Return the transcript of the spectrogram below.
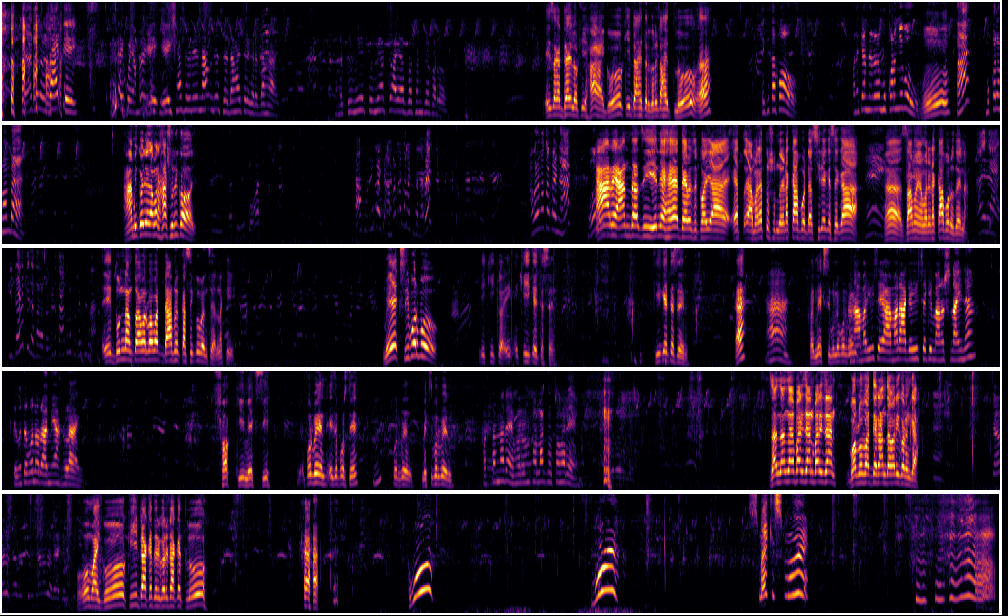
এই শাশুড়ির নাম ঘরে মানে তুমি তুমি একটা আয়ার প্রশংসা করো। এই জায়গার ডাইলগ কি? হাই হাই গো কি ডাহেতের ঘরে ডাহেত লো হ্যাঁ? দেখি তাকো। মানে কেমন মুখ করান যাব হ্যাঁ? মানবা? আমি কই আমার হাসুরি কয়? আরে আন্দাজি এনে হ্যাঁ দেবে কয় এত আমার এত সুন্দর একটা কাপড়টা ছিঁড়ে গেছে গা। হ্যাঁ। হ্যাঁ জামাই আমার একটা কাপড়ও দেয় না। এই দুর্নাম তো আমার বাবার ডাবের কাছে চাল নাকি? মেক্সি পরবো এ কি কয় কি গাইতেছেন? কি গাইতেছেন? হ্যাঁ? হ্যাঁ। কয় মেক্সি বলে কারণ আমার হিসে আমার আগে হিসে কি মানুষ নাই না? তুমি তো মনে আমি একলাই। শখ কি মেক্সি? পড়বেন এই যে পড়ছে? পড়বেন মেক্সি পড়বেন? করতাম না রে মরণ তো লাগতো তো হরে। যান যান যান বাড়ি যান বাড়ি যান। গল্প বাদ দিয়ে রান্দা বাড়ি করেন গা। ও মাই গো কি ডাকাতের ঘরে ডাকাত লো Woo! More! Smack is more!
